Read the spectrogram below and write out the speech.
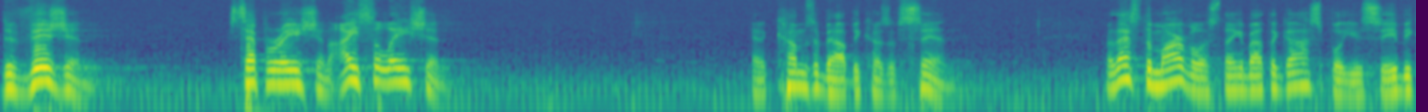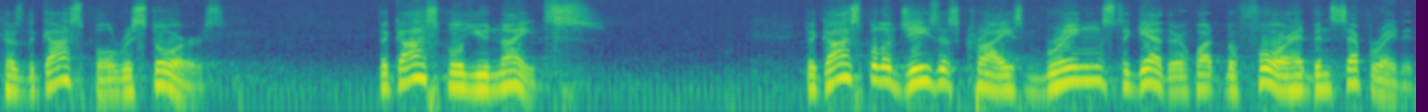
Division, separation, isolation. And it comes about because of sin. Now, that's the marvelous thing about the gospel, you see, because the gospel restores. The gospel unites. The gospel of Jesus Christ brings together what before had been separated.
